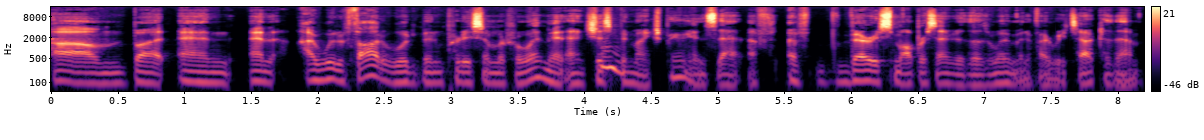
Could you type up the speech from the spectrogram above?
Um, but, and, and I would have thought it would have been pretty similar for women. And it's just been my experience that a very small percentage of those women, if I reach out to them,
